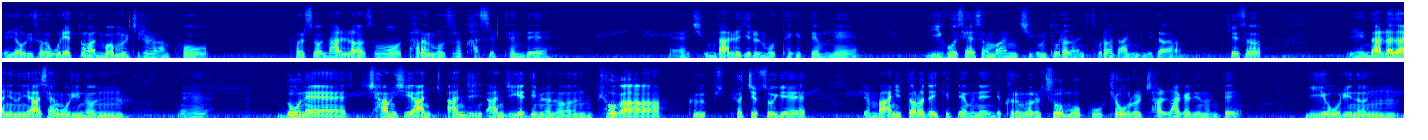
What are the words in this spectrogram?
여기서 오랫동안 머물지를 않고 벌써 날라서 다른 곳으로 갔을 텐데 에, 지금 날르지를 못하기 때문에 이곳에서만 지금 돌아다니, 돌아다닙니다. 그래서 이 날아다니는 야생 오리는 예, 논에 잠시 앉, 앉, 앉게 되면은 벼가 그 볏짚 속에 이제 많이 떨어져 있기 때문에 이제 그런 거를 주워 먹고 겨울을 잘 나게 되는데 이 오리는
